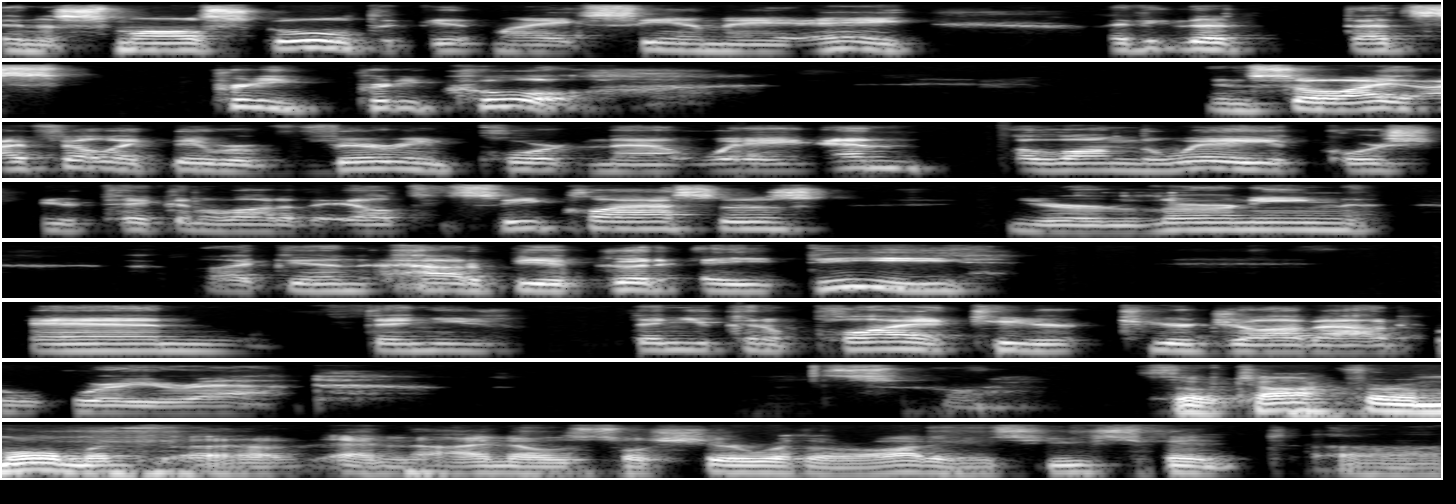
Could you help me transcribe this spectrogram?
in a small school to get my CMAA, I think that that's pretty pretty cool. And so I, I felt like they were very important that way. And along the way, of course, you're taking a lot of the LTC classes. You're learning again how to be a good AD, and then you then you can apply it to your to your job out where you're at. So, so talk for a moment, uh, and I know so share with our audience. You've spent uh,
